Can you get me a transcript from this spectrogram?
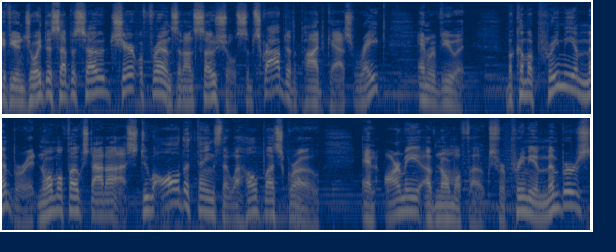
If you enjoyed this episode, share it with friends and on social. Subscribe to the podcast, rate and review it. Become a premium member at normalfolks.us. Do all the things that will help us grow an army of normal folks. For premium members,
